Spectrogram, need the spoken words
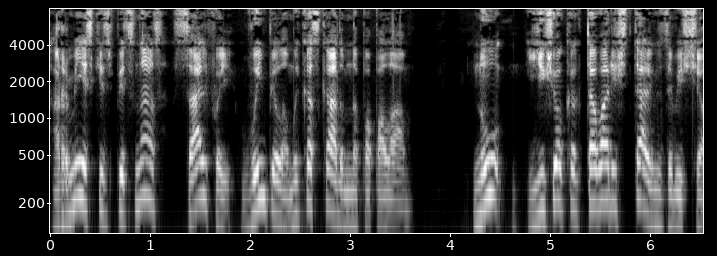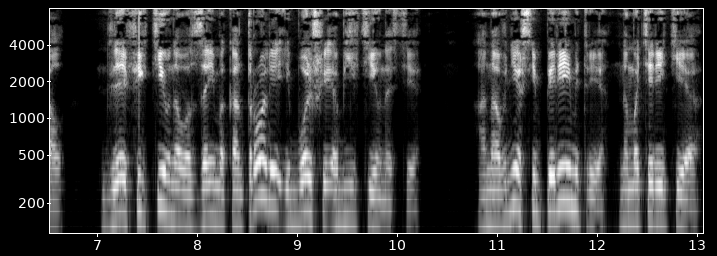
Армейский спецназ с Альфой, вымпелом и каскадом напополам. Ну, еще как товарищ Сталин завещал, для эффективного взаимоконтроля и большей объективности. А на внешнем периметре, на материке,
